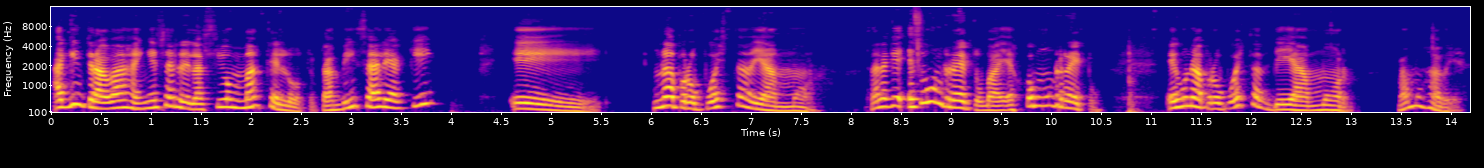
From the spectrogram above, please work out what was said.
Alguien trabaja en esa relación más que el otro. También sale aquí eh, una propuesta de amor. ¿Sale que Eso es un reto, vaya, es como un reto. Es una propuesta de amor. Vamos a ver.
